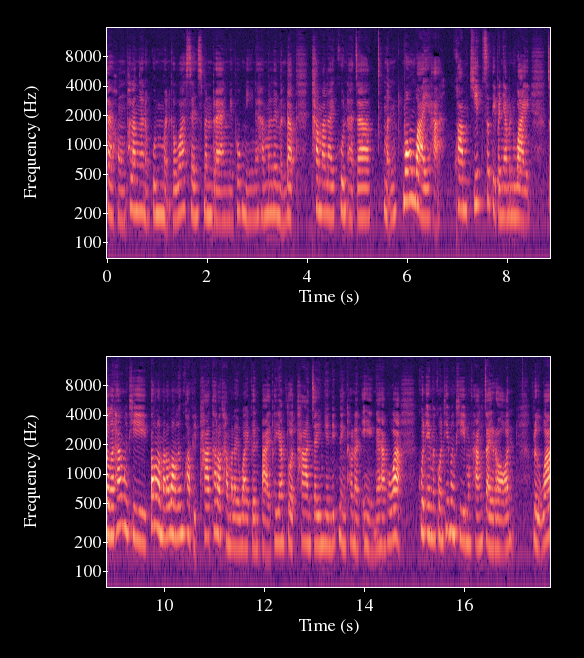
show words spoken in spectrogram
แต่ของพลังงานของคุณเหมือนกับว่าเซนส์มันแรงในพวกนี้นะคะ มันเลยเหมือนแบบทำอะไรคุณอาจจะเหมือนว่องไวค่ะ ความคิดสติปัญญามันไวจนกระทั่งบางทีต้องเรามาระวังเรื่องความผิดพลาดถ้าเราทำอะไรไวเกินไป พยายามตรวจทานใจเย็นๆนิดนึงเท่านั้นเองนะคะเพราะว่าคุณเองเป็นคนที่บางทีบางครั้งใจร้อน หรือว่า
